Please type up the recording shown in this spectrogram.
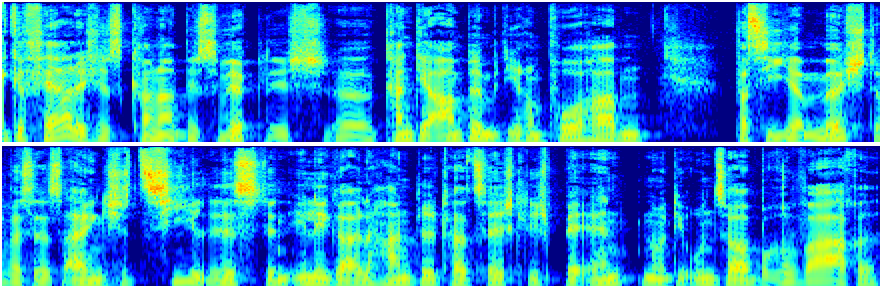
Wie gefährlich ist Cannabis wirklich? Äh, kann die Ampel mit ihrem Vorhaben, was sie ja möchte, was das eigentliche Ziel ist, den illegalen Handel tatsächlich beenden und die unsaubere Ware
